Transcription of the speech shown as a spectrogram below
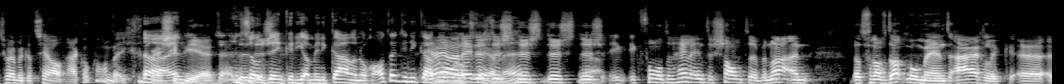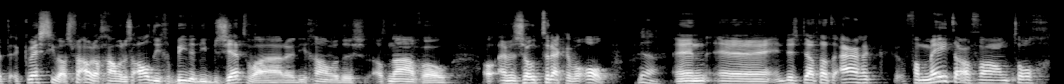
zo heb ik dat zelf eigenlijk ook wel een beetje Nou, gepercipieerd. en, en Dus- zo dus- denken die Amerikanen nog altijd in die ja, koude ja, nee, dus, dus, hè? dus, dus, dus ik, ik vond het een hele interessante benadering. En dat vanaf dat moment eigenlijk eh, het een kwestie was van... oh, dan gaan we dus al die gebieden die bezet waren... die gaan we dus als NAVO... oh, en zo trekken we op. Ja. En eh, dus dat dat eigenlijk van meet af aan toch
